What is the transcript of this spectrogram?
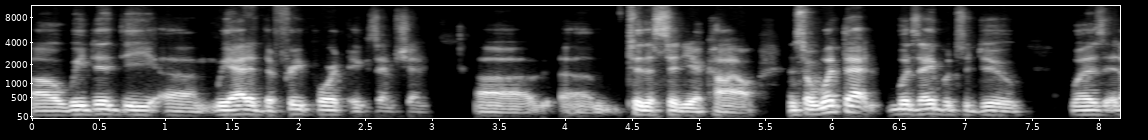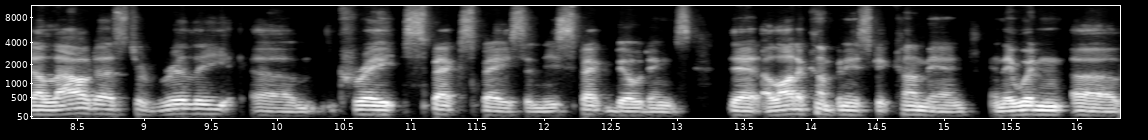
uh, we did the um, we added the Freeport exemption uh, um, to the city of Kyle, and so what that was able to do was it allowed us to really um, create spec space in these spec buildings that a lot of companies could come in and they wouldn't uh,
